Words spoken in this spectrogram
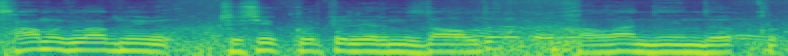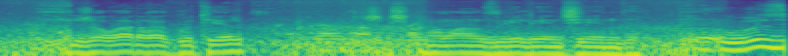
самый главный төсек көрпелерімізді алдық. Қалған енді жоғарыға көтеріп шамамыз келгенше енді. Өз,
